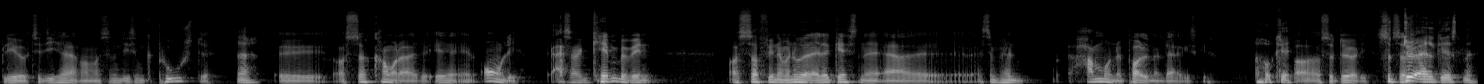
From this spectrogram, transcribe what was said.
bliver jo til de her, hvor man sådan ligesom kan puste, Ja. øh, og så kommer der et, øh, en ordentlig, altså en kæmpe vind, og så finder man ud af, at alle gæstene er, øh, er simpelthen hamrende pollenallergiske, Okay. og, og så dør de. Så dør alle gæstene.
